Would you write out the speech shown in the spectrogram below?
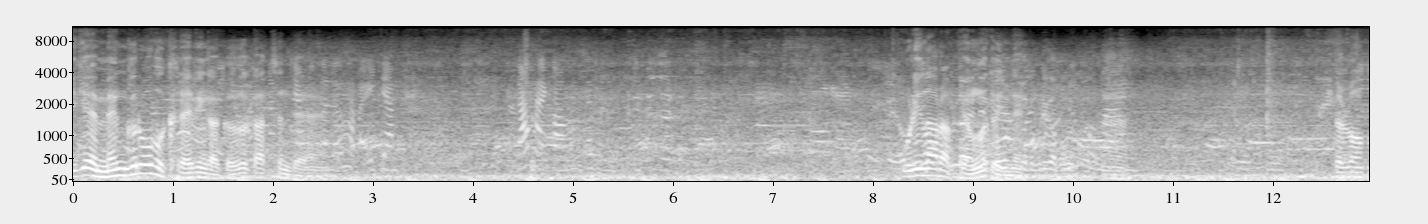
이게 맹그로브 크랩인가 그거 같은데 우리나라 병어도 있네 거도 우리가 먹을 거. 별로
